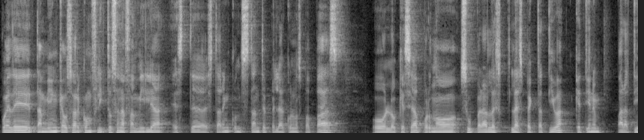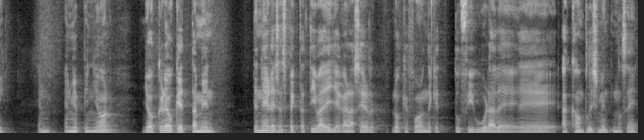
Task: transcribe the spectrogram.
puede también causar conflictos en la familia, este, estar en constante pelea con los papás o lo que sea por no superar la, la expectativa que tienen para ti. En, en, mi opinión, yo creo que también tener esa expectativa de llegar a ser lo que fueron, de que tu figura de, accomplishment, no sé,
